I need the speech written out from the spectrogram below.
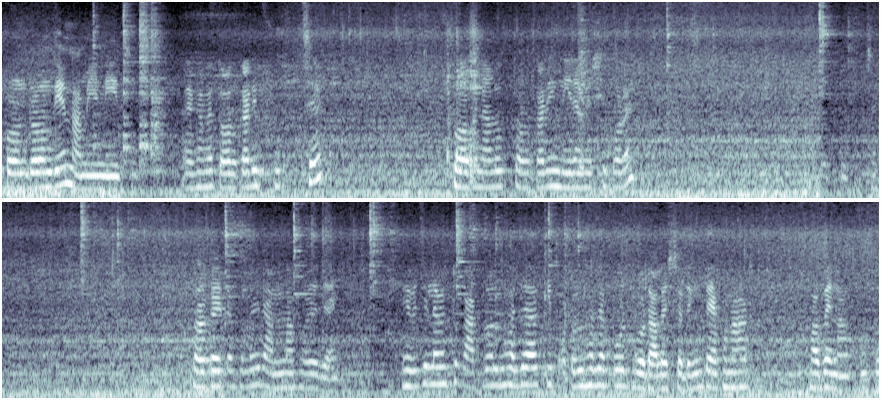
ফোড়ন টোড়ন দিয়ে নামিয়ে নিয়েছি। এখানে তরকারি ফুটছে। সোয়াবিন আলুর তরকারি নিরামিষি করে তরকারিটা হলেই রান্না হয়ে যায়। ভেবেছিলাম একটু কাঁকরোল ভাজা কি পটল ভাজা করব ডালের সাথে, কিন্তু এখন আর হবে না। দুটো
